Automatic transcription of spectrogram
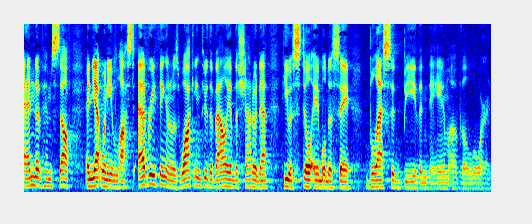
end of himself. And yet, when he lost everything and was walking through the valley of the shadow of death, he was still able to say, Blessed be the name of the Lord.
